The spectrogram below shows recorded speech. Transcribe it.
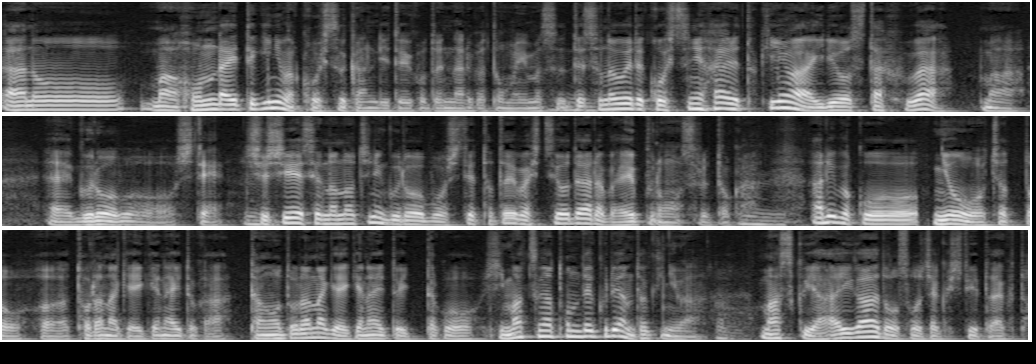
あのまあ、本来的には個室管理ということになるかと思います。でその上で個室に入る時には医療スタッフは、まあえー、グローブをして手指衛生の後にグローブをして例えば必要であればエプロンをするとか、うん、あるいはこう尿をちょっと取らなきゃいけないとか痰を取らなきゃいけないといったこう飛沫が飛んでくるような時には、マスクやアイガードを装着していただくと。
